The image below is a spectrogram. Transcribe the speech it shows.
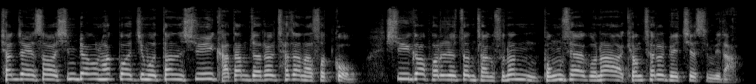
현장에서 신병을 확보하지 못한 시위 가담자를 찾아 나섰고 시위가 벌어졌던 장소는 봉쇄하거나 경찰을 배치했습니다.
